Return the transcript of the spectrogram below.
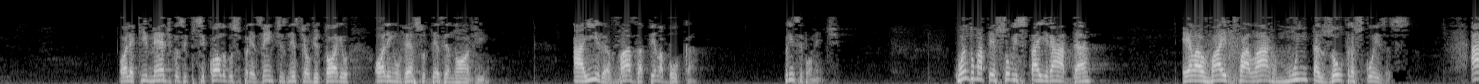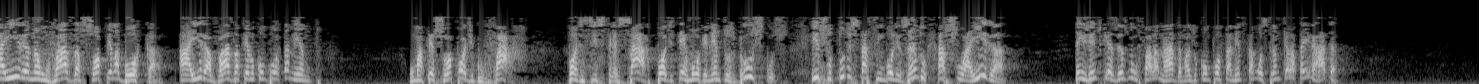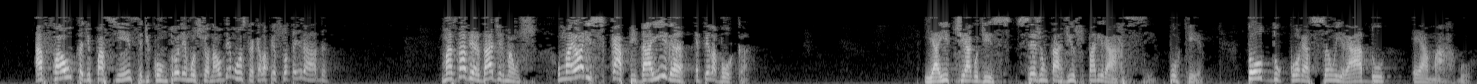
Olha aqui, médicos e psicólogos presentes neste auditório, olhem o verso 19. A ira vaza pela boca, principalmente. Quando uma pessoa está irada, ela vai falar muitas outras coisas. A ira não vaza só pela boca, a ira vaza pelo comportamento. Uma pessoa pode bufar, pode se estressar, pode ter movimentos bruscos. Isso tudo está simbolizando a sua ira. Tem gente que às vezes não fala nada, mas o comportamento está mostrando que ela está irada. A falta de paciência, de controle emocional demonstra que aquela pessoa está irada. Mas na verdade, irmãos, o maior escape da ira é pela boca. E aí Tiago diz: sejam tardios para irar-se. Por quê? Todo coração irado é amargo.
